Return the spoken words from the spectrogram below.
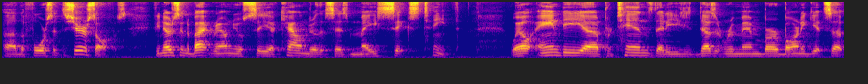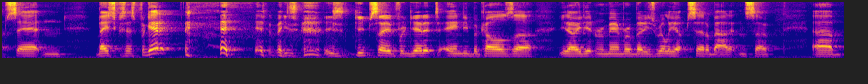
uh, the force at the sheriff's office. If you notice in the background, you'll see a calendar that says May 16th. Well, Andy uh, pretends that he doesn't remember. Barney gets upset and basically says, "Forget it." he's, he's keeps saying forget it to Andy because uh, you know he didn't remember, but he's really upset about it. And so uh,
